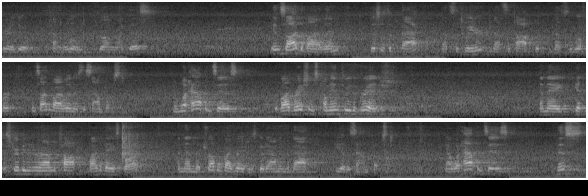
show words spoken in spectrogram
we're gonna do a kind of a little drawing like this. Inside the violin, this is the back, that's the tweeter, that's the top, that's the woofer. Inside the violin is the sound post. And what happens is, the vibrations come in through the bridge, and they get distributed around the top by the bass bar, and then the treble vibrations go down in the back via the sound post. Now what happens is, this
